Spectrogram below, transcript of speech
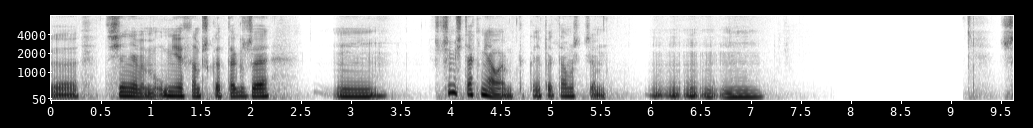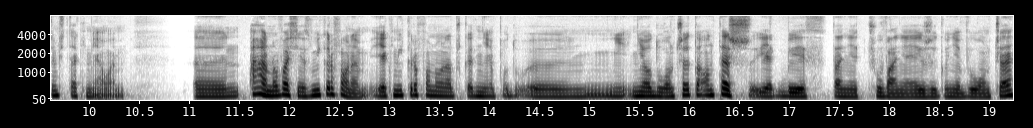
E, to się nie wiem, u mnie jest na przykład tak, że mm, z czymś tak miałem, tylko nie pytam z czym. Mm, mm, mm, z czymś tak miałem. A, no właśnie, z mikrofonem. Jak mikrofonu na przykład nie, pod, nie, nie odłączę, to on też jakby jest w stanie czuwania, jeżeli go nie wyłączę,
